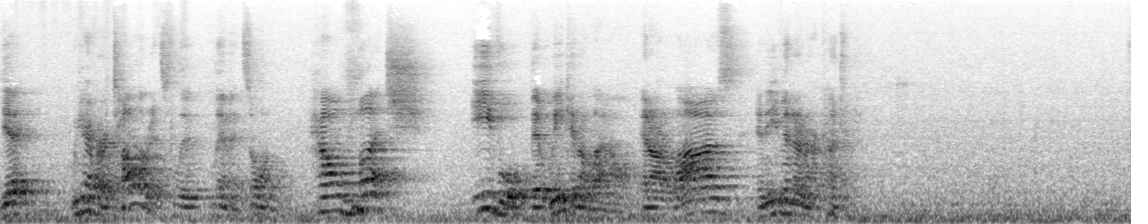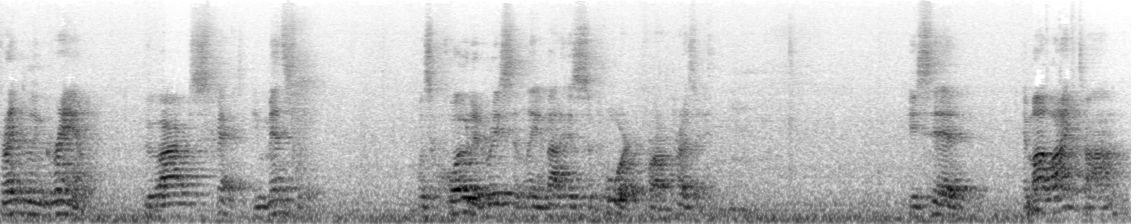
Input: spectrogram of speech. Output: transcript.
Yet, we have our tolerance li limits on how much evil that we can allow in our lives and even in our country. Franklin Graham, who I respect immensely, was quoted recently about his support for our president. He said, In my lifetime,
